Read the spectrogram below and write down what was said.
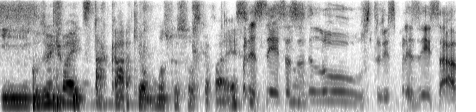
E, inclusive, a gente vai destacar aqui algumas pessoas que aparecem. Presenças ilustres, presença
